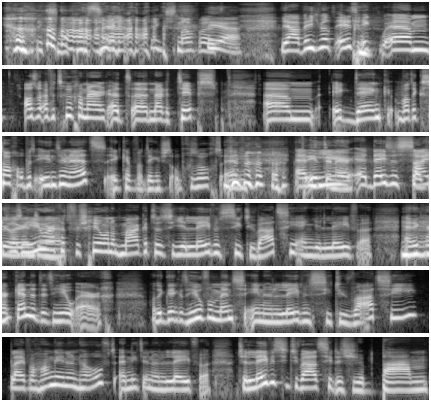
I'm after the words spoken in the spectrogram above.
ik snap het. Ja, ik snap het. Ja. Ja, weet je wat het is? Ik, ehm, als we even teruggaan naar, het, eh, naar de tips. Ehm, ik denk, wat ik zag op het internet. Ik heb wat dingetjes opgezocht. En, en hier, eh, deze site Popular was heel internet. erg het verschil aan het maken tussen je levenssituatie en je leven. En ik herkende dit heel erg. Want ik denk dat heel veel mensen in hun levenssituatie blijven hangen in hun hoofd en niet in hun leven. Want je levenssituatie, dus je baan,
